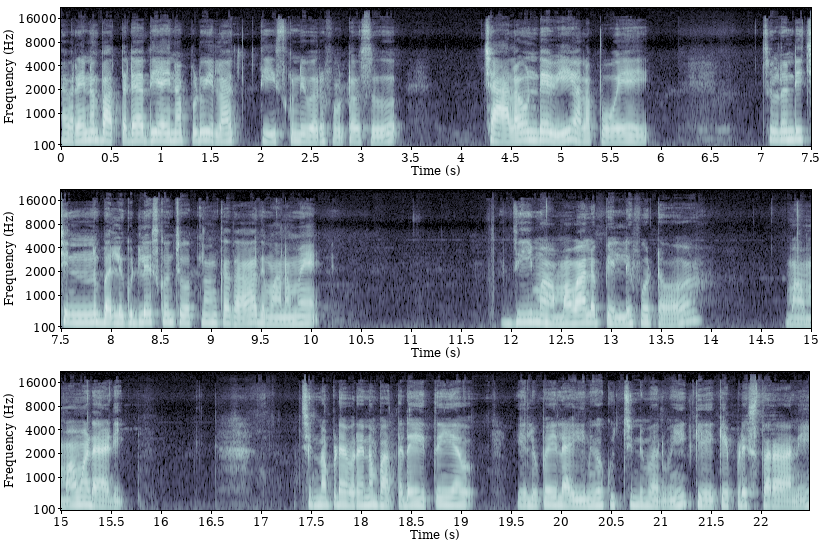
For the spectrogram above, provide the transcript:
ఎవరైనా బర్త్డే అది అయినప్పుడు ఇలా తీసుకునేవారు ఫొటోస్. చాలా ఉండేవి అలా పోయాయి. చూడండి చిన్న బల్లిగుడ్లు వేసుకొని చూస్తున్నాం కదా అది మనమే. ఇది మా అమ్మ వాళ్ళ పెళ్ళి ఫోటో. మా అమ్మ మా డాడీ. చిన్నప్పుడు ఎవరైనా బర్త్డే అయితే వెళ్ళిపోయి లైన్గా కూర్చుండి మరి కేక్ ఎప్పుడు ఇస్తారా అని.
